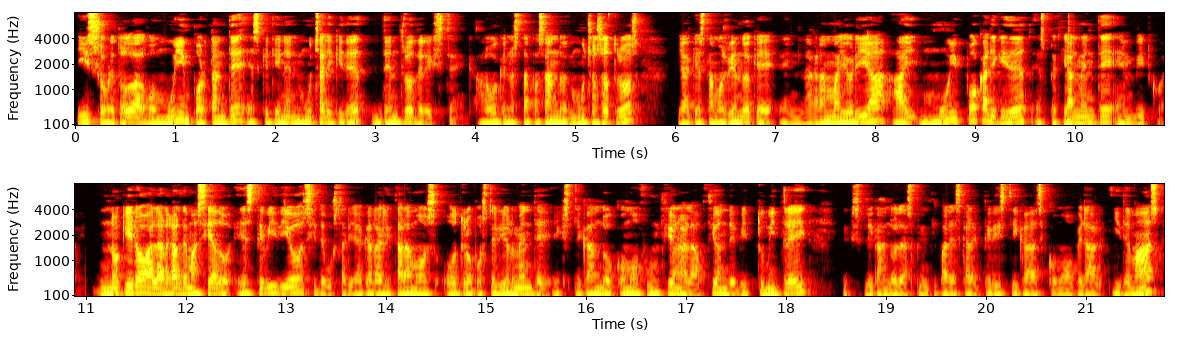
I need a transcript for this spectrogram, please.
y sobre todo algo muy importante es que tienen mucha liquidez dentro del exchange, algo que no está pasando en muchos otros ya que estamos viendo que en la gran mayoría hay muy poca liquidez, especialmente en Bitcoin. No quiero alargar demasiado este vídeo, si te gustaría que realizáramos otro posteriormente explicando cómo funciona la opción de Bit2Me Trade, explicando las principales características, cómo operar y demás,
